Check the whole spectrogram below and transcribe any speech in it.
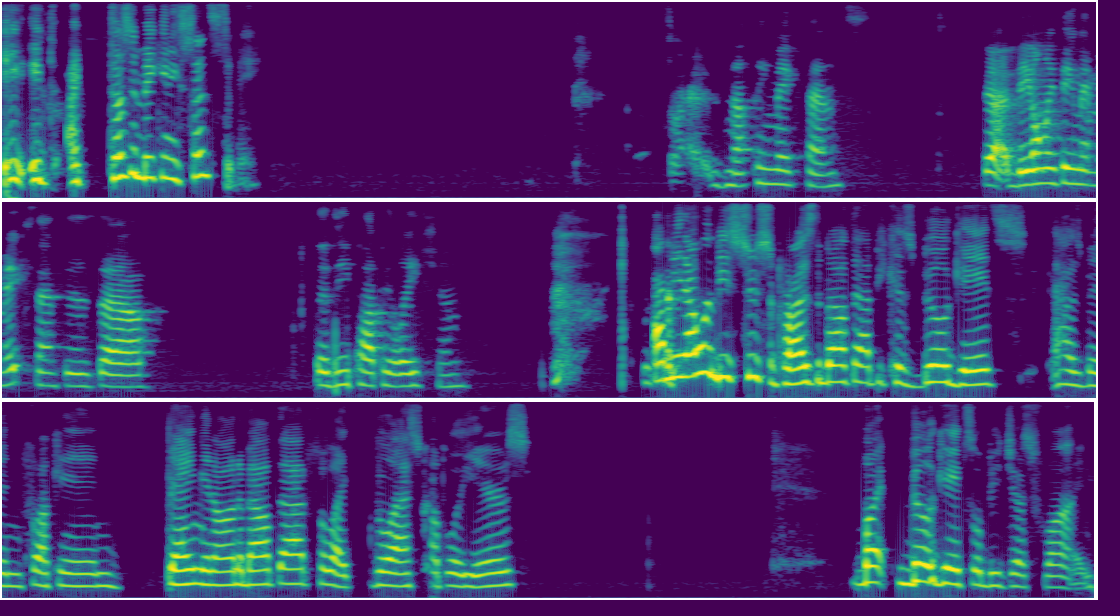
It, it, it doesn't make any sense to me. Sorry, nothing makes sense. The, the only thing that makes sense is uh, the depopulation. I mean, I wouldn't be too surprised about that because Bill Gates has been fucking banging on about that for like the last couple of years. But Bill Gates will be just fine.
